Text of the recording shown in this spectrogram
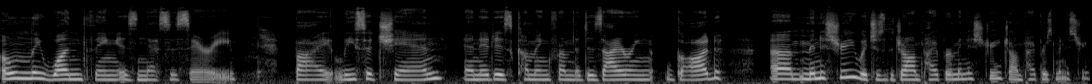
Only One Thing is Necessary by Lisa Chan, and it is coming from the Desiring God um, ministry, which is the John Piper ministry, John Piper's ministry.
